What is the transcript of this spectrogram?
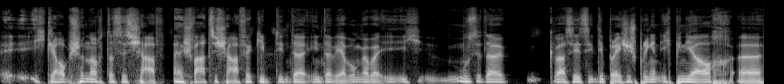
äh, ich glaube schon noch, dass es Schaf, äh, schwarze Schafe gibt in der, in der Werbung, aber ich muss ja da quasi jetzt in die Bresche springen. Ich bin ja auch äh,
